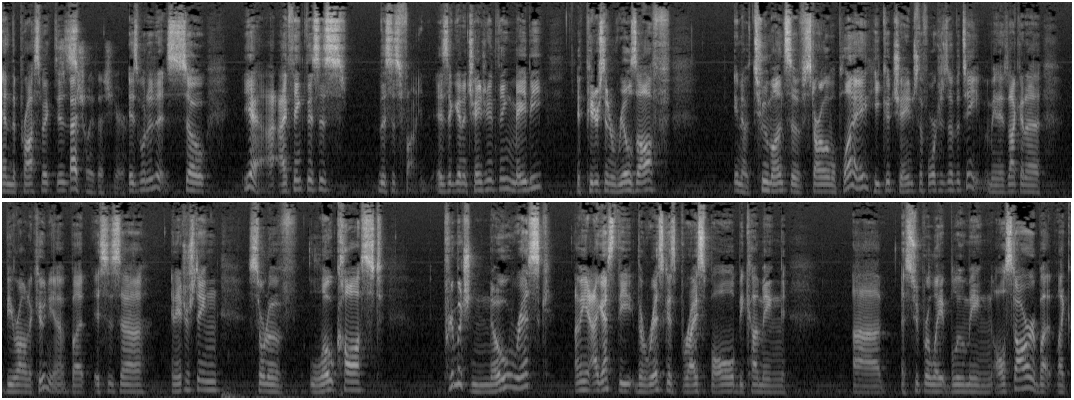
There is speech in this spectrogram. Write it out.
and the prospect is especially this year is what it is. So, yeah, I, I think this is this is fine. Is it going to change anything? Maybe. If Pederson reels off, you know, two months of star level play, he could change the fortunes of the team. I mean, it's not going to be Ron Acuna, but this is uh, an interesting sort of low cost, pretty much no risk. I mean, I guess the the risk is Bryce Ball becoming uh, a super late blooming all star, but like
